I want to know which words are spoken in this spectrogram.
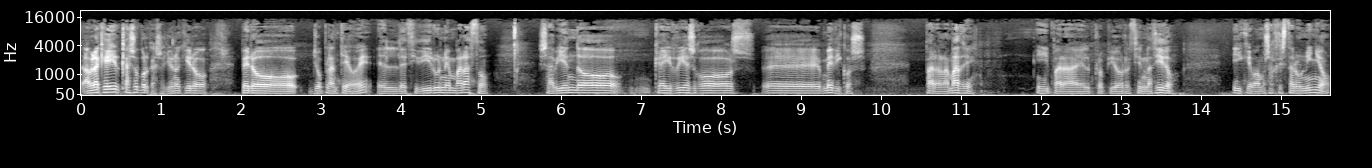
Habrá que ir caso por caso. Yo no quiero, pero yo planteo, ¿eh? El decidir un embarazo sabiendo que hay riesgos eh, médicos para la madre y para el propio recién nacido y que vamos a gestar un niño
